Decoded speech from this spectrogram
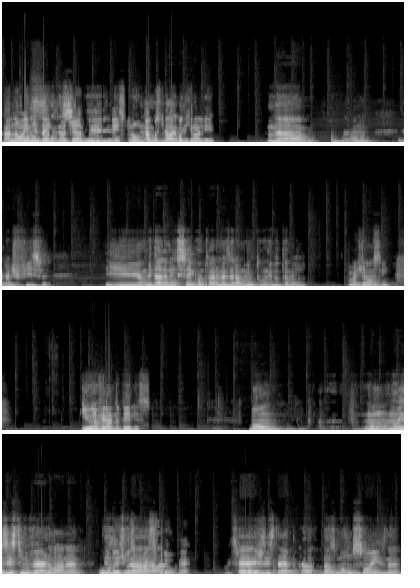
Ah, não, aí não tem, não adianta. Não tem se tu não tá acostumado com aquilo ali. Não, não, não. Era difícil. E a umidade eu nem sei quanto era, mas era muito úmido também. Imagino então, que sim. E o inverno muito... deles? Bom, não, não existe inverno lá, né? Não, existe mas eu digo assim, mais frio, é. Mais frio é, existe a época das monções, né?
